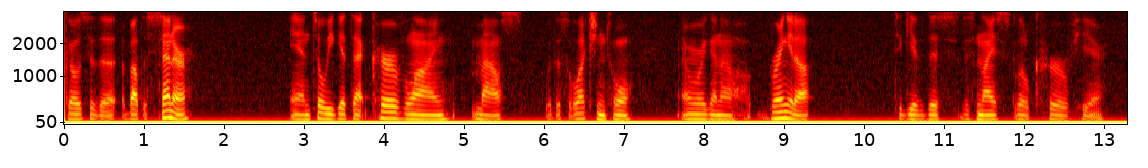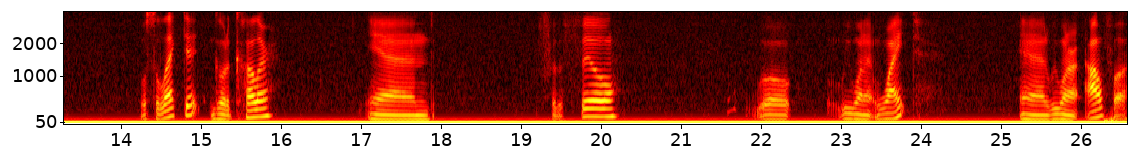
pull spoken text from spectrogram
go to the about the center until we get that curve line mouse with the selection tool and we're going to bring it up to give this this nice little curve here. We'll select it go to color and for the fill we'll we and we want our alpha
